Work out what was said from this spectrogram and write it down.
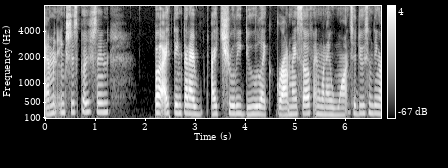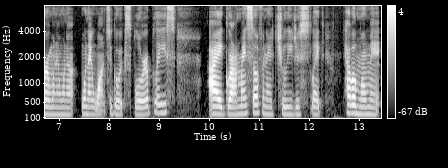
am an anxious person, but I think that I I truly do like ground myself and when I want to do something or when I want to when I want to go explore a place, I ground myself and I truly just like have a moment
